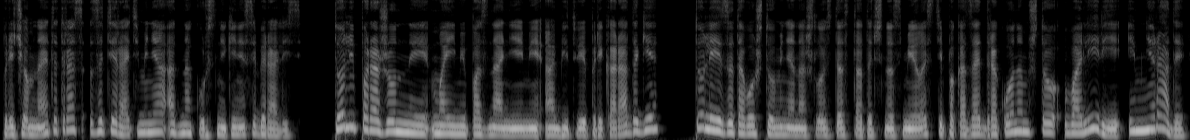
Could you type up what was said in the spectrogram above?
причем на этот раз затирать меня однокурсники не собирались, то ли пораженные моими познаниями о битве при Карадаге, то ли из-за того, что у меня нашлось достаточно смелости показать драконам, что Валерии им не рады,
